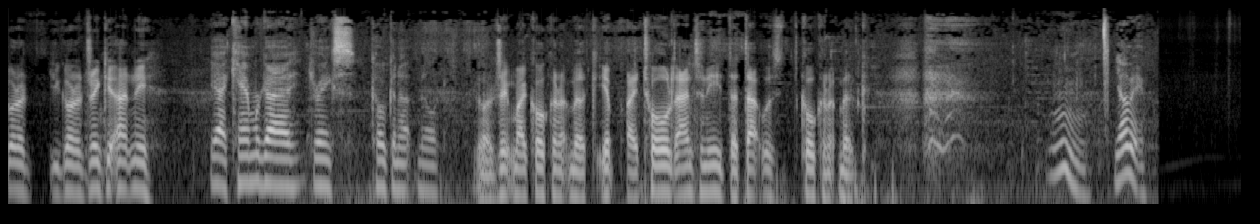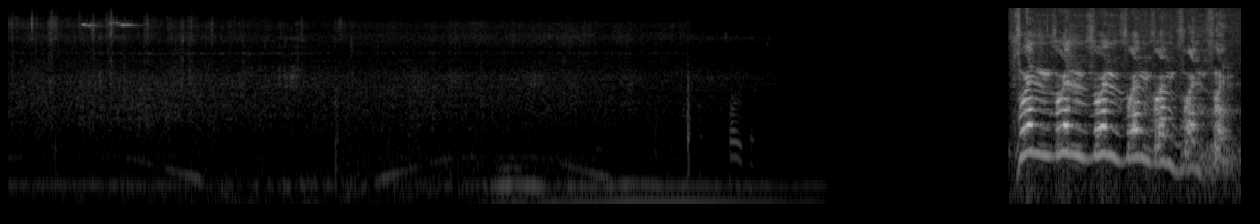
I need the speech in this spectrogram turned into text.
gotta you gotta drink it, Anthony? Yeah, camera guy drinks coconut milk. You gotta drink my coconut milk? Yep, I told Anthony that that was coconut milk. Mmm, yummy. Vroom, vroom, vroom, vroom, vroom, vroom, vroom.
